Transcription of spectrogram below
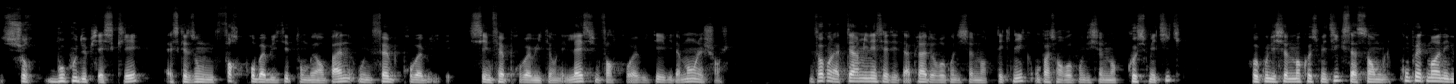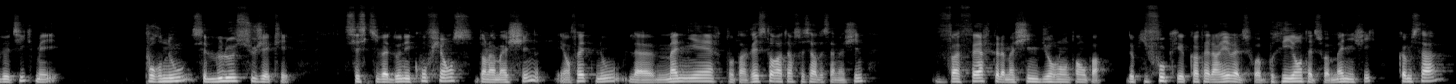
sur beaucoup de pièces clés, est-ce qu'elles ont une forte probabilité de tomber en panne ou une faible probabilité. Si c'est une faible probabilité, on les laisse, une forte probabilité, évidemment, on les change. Une fois qu'on a terminé cette étape-là de reconditionnement technique, on passe en reconditionnement cosmétique. Reconditionnement cosmétique, ça semble complètement anecdotique, mais pour nous, c'est le sujet clé. C'est ce qui va donner confiance dans la machine. Et en fait, nous, la manière dont un restaurateur se sert de sa machine, va faire que la machine dure longtemps ou pas. Donc il faut que quand elle arrive, elle soit brillante, elle soit magnifique. Comme ça,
